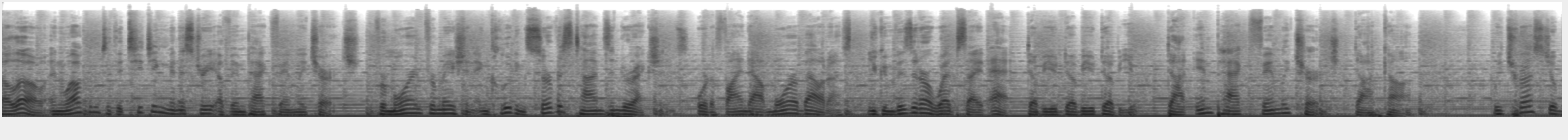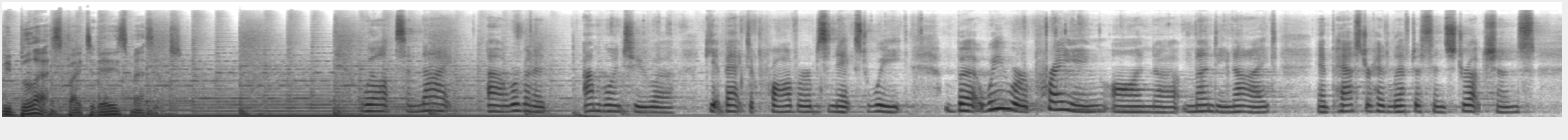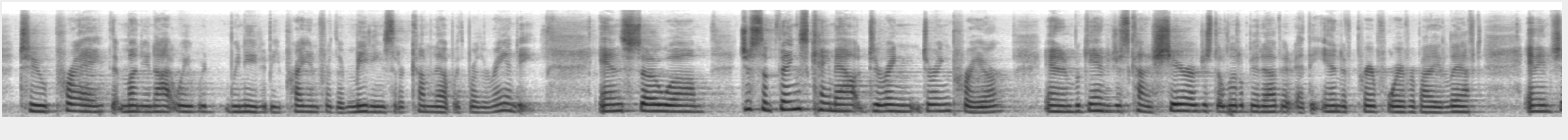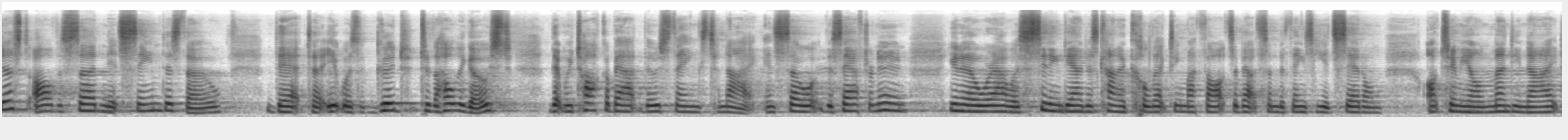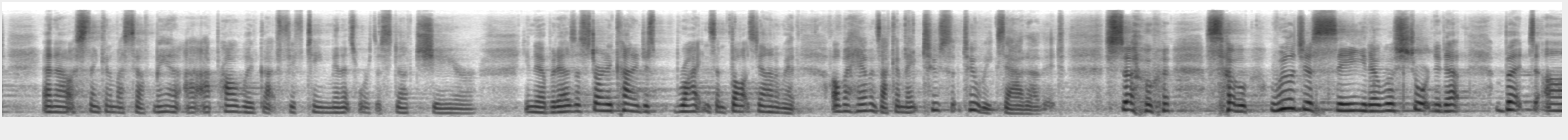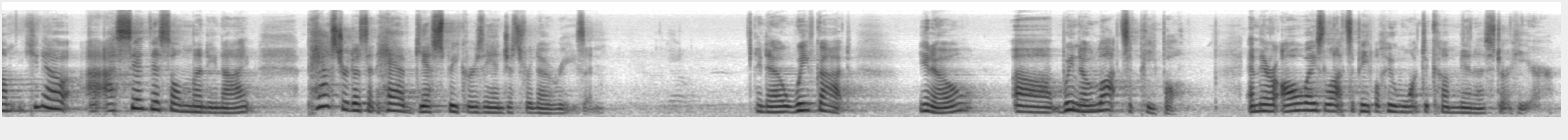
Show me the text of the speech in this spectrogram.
Hello, and welcome to the teaching ministry of Impact Family Church. For more information, including service times and directions, or to find out more about us, you can visit our website at www.impactfamilychurch.com. We trust you'll be blessed by today's message. Well, tonight uh, we're going to. I'm going to uh, get back to Proverbs next week, but we were praying on uh, Monday night and Pastor had left us instructions to pray that Monday night we would we need to be praying for the meetings that are coming up with Brother Randy. And so um, just some things came out during during prayer and began to just kind of share just a little bit of it at the end of prayer before everybody left. And it just all of a sudden it seemed as though that uh, it was good to the Holy Ghost that we talk about those things tonight. And so this afternoon, you know, where I was sitting down just kind of collecting my thoughts about some of the things he had said on, on to me on Monday night, and I was thinking to myself, man, I, I probably have got 15 minutes worth of stuff to share you know. But as I started kind of just writing some thoughts down, I went, "Oh my heavens, I can make two two weeks out of it." So, so we'll just see. You know, we'll shorten it up. But um, you know, I, I said this on Monday night. Pastor doesn't have guest speakers in just for no reason. You know, we've got, you know, uh, we know lots of people, and there are always lots of people who want to come minister here.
